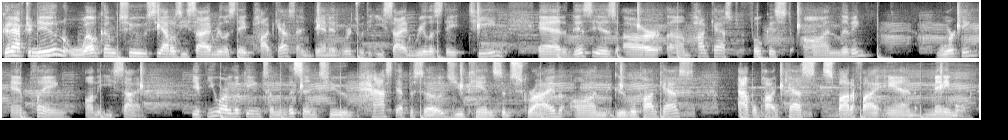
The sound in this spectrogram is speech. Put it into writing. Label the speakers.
Speaker 1: Good afternoon. Welcome to Seattle's Eastside Real Estate Podcast. I'm Dan Edwards with the Eastside Real Estate team. And this is our um, podcast focused on living, working, and playing on the East Side. If you are looking to listen to past episodes, you can subscribe on Google Podcasts, Apple Podcasts, Spotify, and many more.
